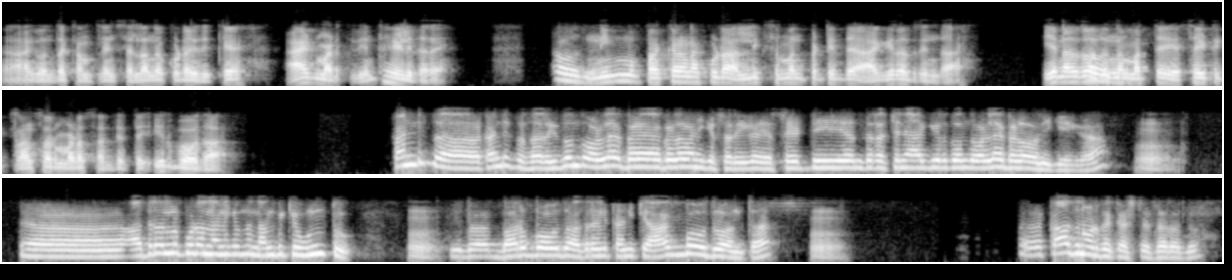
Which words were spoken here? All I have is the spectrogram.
ಆಗುವಂತ ಕಂಪ್ಲೇಂಟ್ಸ್ ಎಲ್ಲಾನು ಕೂಡ ಇದಕ್ಕೆ ಆಡ್ ಮಾಡ್ತೀವಿ ಅಂತ ಹೇಳಿದ್ದಾರೆ. ಹೌದು. ನಿಮ್ಮ ಪ್ರಕರಣ ಕೂಡ ಅಲ್ಲಿಗೆ ಸಂಬಂಧಪಟ್ಟಿದ್ದೆ ಆಗಿರೋದ್ರಿಂದ ಏನಾದ್ರೂ ಅದನ್ನ ಮತ್ತೆ ಎಸ್ ಐ ಟಿ ಟ್ರಾನ್ಸ್ಫರ್ ಮಾಡೋ ಸಾಧ್ಯತೆ ಇರಬಹುದಾ ಖಂಡಿತ ಖಂಡಿತ ಸರ್. ಇದೊಂದು ಒಳ್ಳೆ ಬೆಳವಣಿಗೆ ಸರ್. ಈಗ ಎಸ್ ಐ ಟಿ ಅಂತ ರಚನೆ ಆಗಿರೋದು ಒಂದು ಒಳ್ಳೆ ಬೆಳವಣಿಗೆ ಈಗ. ಹ್ಮ್. ಅದರಲ್ಲೂ ಕೂಡ ನನಗೊಂದು ನಂಬಿಕೆ ಉಂಟು. ಹ್ಮ್. ಈಗ ಬರ್ಬೋದು ಅದರಲ್ಲಿ ತನಿಖೆ ಆಗಬಹುದು ಅಂತ. ಹ್ಮ್. ಆ, ಕಾದು ನೋಡ್ಬೇಕಷ್ಟೇ ಸರ್ ಅದು.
